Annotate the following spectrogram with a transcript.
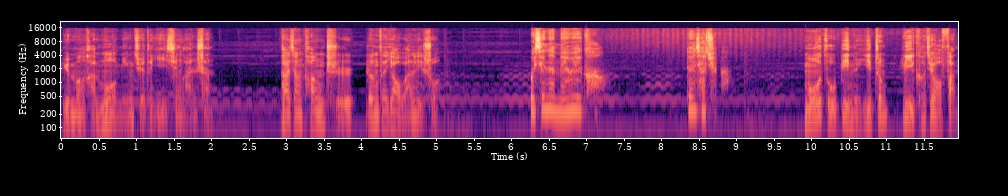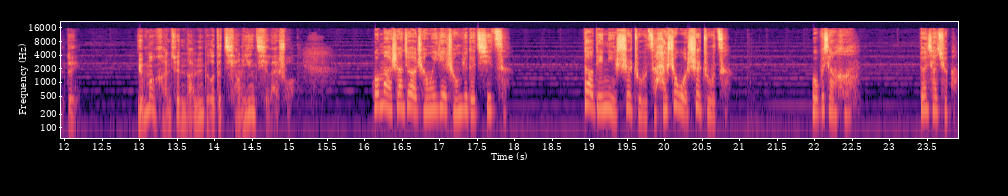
云梦涵莫名觉得意兴阑珊。他将汤匙扔在药碗里，说：“我现在没胃口。”蹲下去吧。魔族婢女一怔，立刻就要反对，云梦涵却难得的强硬起来，说：“我马上就要成为叶重玉的妻子，到底你是主子还是我是主子？我不想喝，蹲下去吧。”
